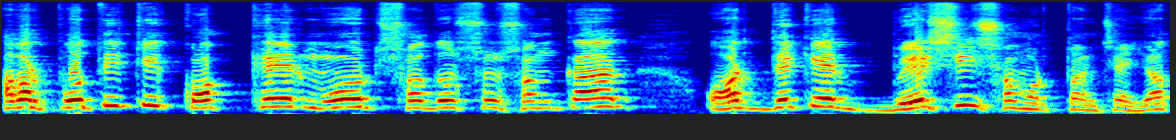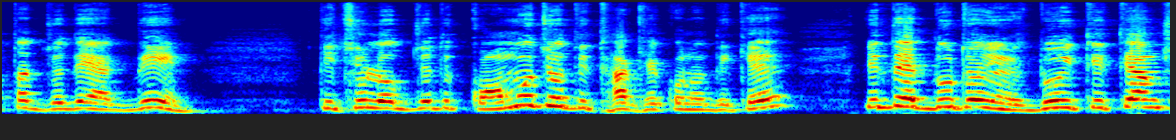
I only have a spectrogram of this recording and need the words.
আবার প্রতিটি কক্ষের মোট সদস্য সংখ্যার অর্ধেকের বেশি সমর্থন চাই। অর্থাৎ যদি একদিন কিছু লোক যদি কমও যদি থাকে কোনো দিকে, কিন্তু এর দুটো জিনিস, দুই তৃতীয়াংশ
